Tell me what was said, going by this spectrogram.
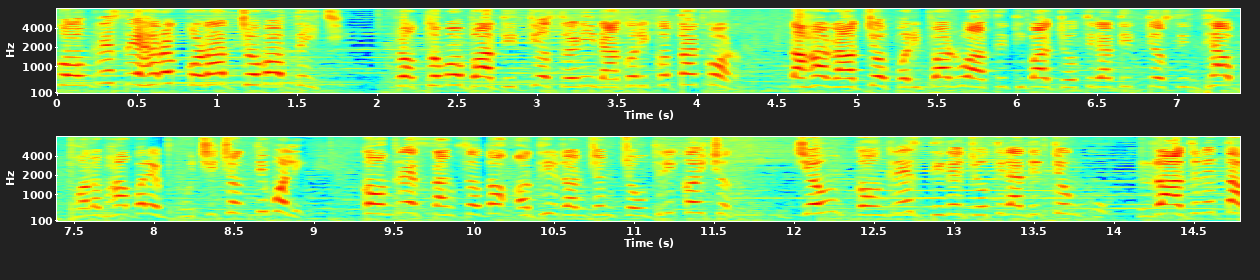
कांग्रेस यार कड़ा जवाब दे प्रथम व द्वितीय श्रेणी नागरिकता कौन ता राज्य परिवार आसी ज्योतिरादित्य सिंधिया भल भाव बुझिंटी कंग्रेस सांसद अधीर रंजन चौधरी कहते जो कांग्रेस दिने ज्योतिरादित्य को ରାଜନେତା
